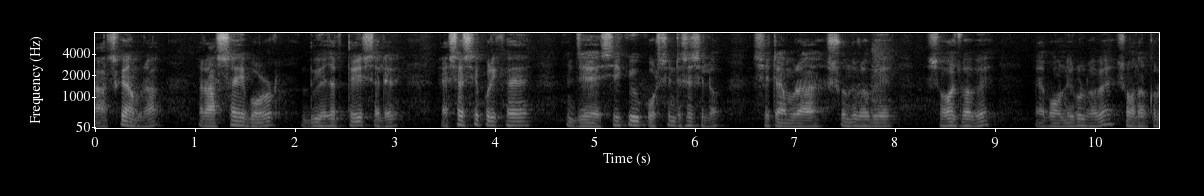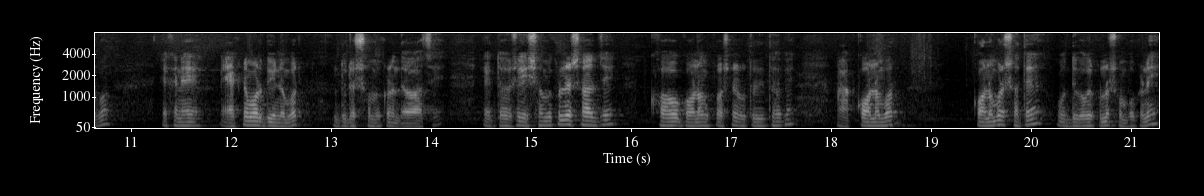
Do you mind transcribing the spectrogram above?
আজকে আমরা রাজশাহী বোর্ড দুই হাজার তেইশ সালের এসএসসি পরীক্ষায় যে সিকিউ কোশ্চেন এসেছিল, সেটা আমরা সুন্দরভাবে, সহজভাবে এবং নির্ভুলভাবে সমাধান করব। এখানে এক নম্বর, দুই নম্বর দুটো সমীকরণ দেওয়া আছে। তো সেই সমীকরণের সাহায্যে খ গণং প্রশ্নের উত্তর দিতে হবে। আর ক নম্বর, ক নম্বরের সাথে উদ্দীপকের কোনো সম্পর্ক নেই।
